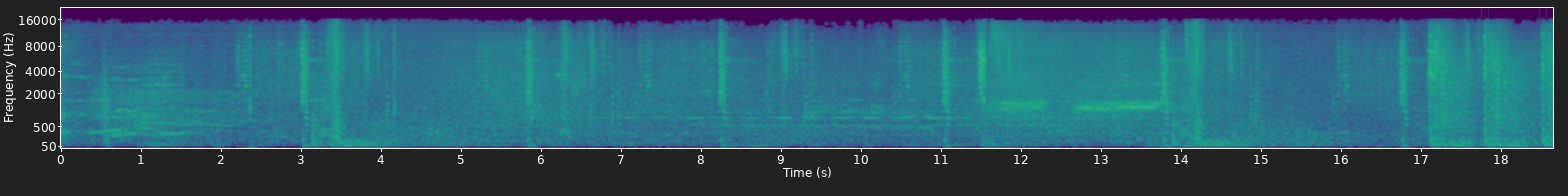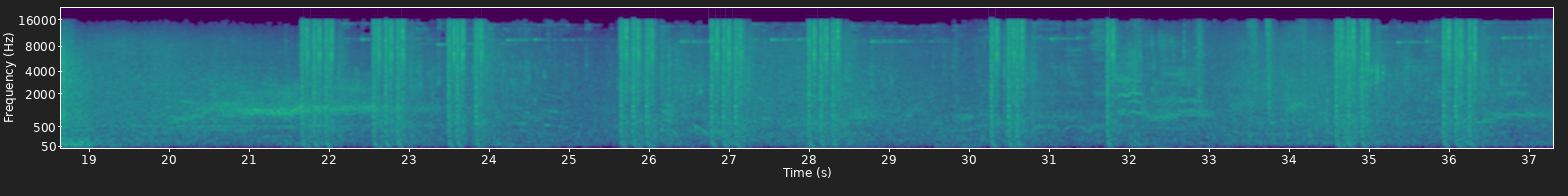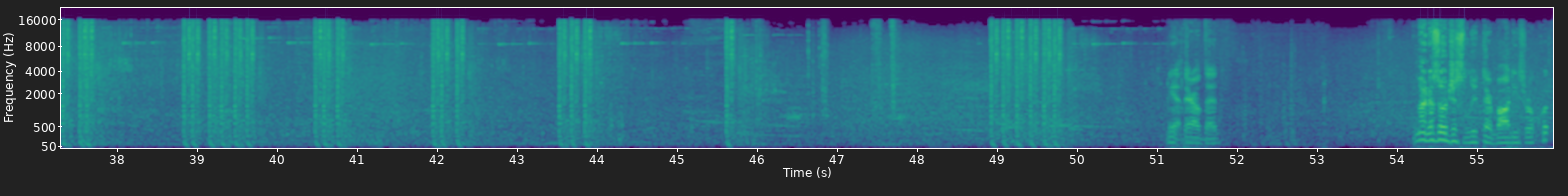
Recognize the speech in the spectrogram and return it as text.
Yeah, they're all dead. Might as well just loot their bodies real quick.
